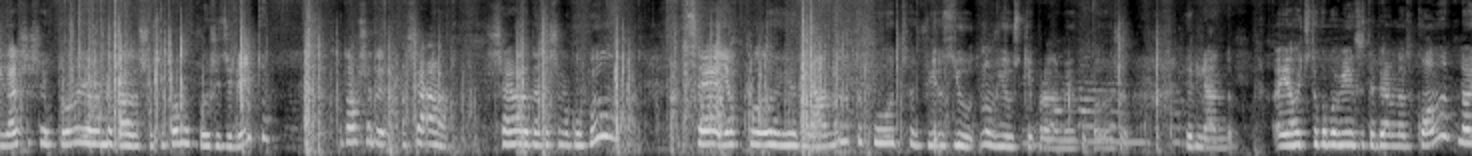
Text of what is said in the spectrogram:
І далі ще купила, я вам казала, що купила пише ділейки. Потім ще, ще, а, ще одне, те, що ми купили. Це я купила гірлянду таку от, в, з ю, ну, в юскі, правда, ми її купили вже гірлянду. А я хочу таку повісити прямо над комнатою,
